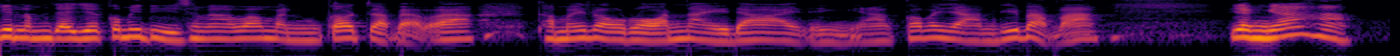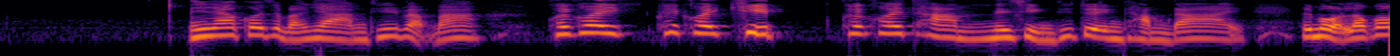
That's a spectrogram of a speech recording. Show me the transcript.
กินลำไยเยอะก็ไม่ดีใช่ไหมว่ามันก็จะแบบว่าทำให้เราร้อนในได้อะไรอย่างเงี้ย ก็พยายามที่แบบว่า อย่างเงี้ยค่ะนี่น่าก็จะพยายามที่แบบว่า ค่อยๆค่อยๆคิด ค่อยๆทำในสิ่งที่ตัวเองทำได้ไปหมดแล้วก็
